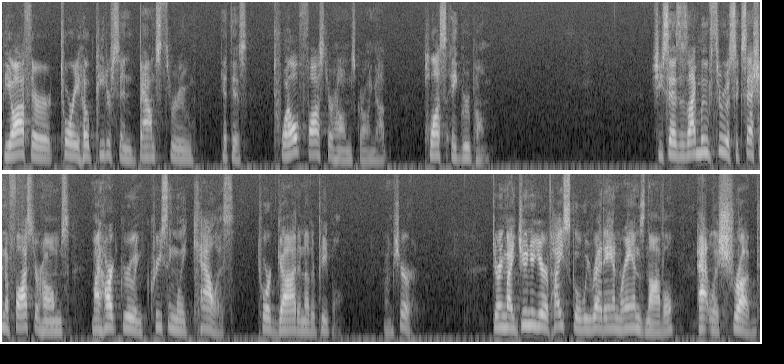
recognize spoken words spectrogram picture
The author, Tori Hope Petersen, bounced through, get this, 12 foster homes growing up, plus a group home. She says, As I moved through a succession of foster homes, my heart grew increasingly callous toward God and other people. I'm sure. During my junior year of high school, we read Ayn Rand's novel, Atlas Shrugged.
